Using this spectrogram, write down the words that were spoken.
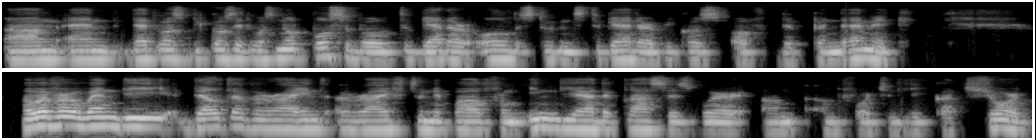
Um, and that was because it was not possible to gather all the students together because of the pandemic. However, when the Delta variant arrived to Nepal from India, the classes were um, unfortunately cut short.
